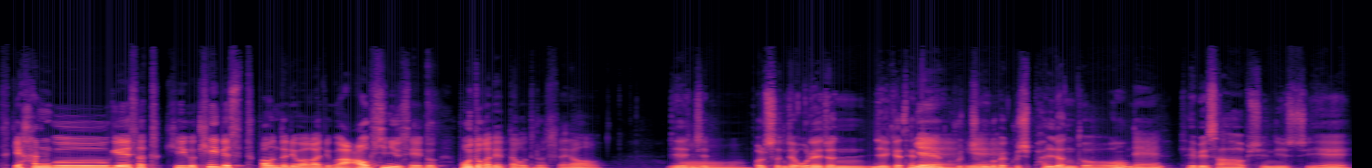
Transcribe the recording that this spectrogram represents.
특히 한국에서 특히 그 KBS 특파원들이 와가지고 9시 뉴스에도 보도가 됐다고 들었어요. 예, 이제 어, 벌써 이제 오래전 얘기가 됐네요. 예, 구- 예. 1998년도 네. KBS 9시 뉴스에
